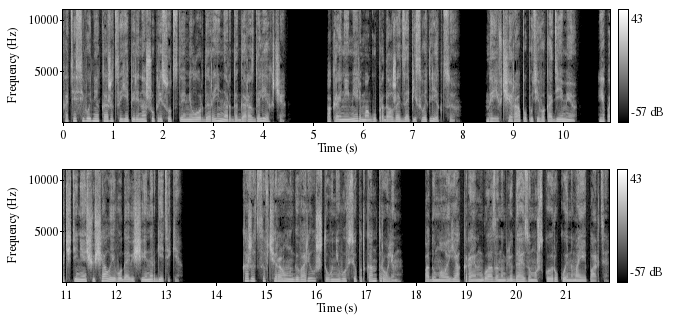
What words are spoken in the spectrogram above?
Хотя сегодня, кажется, я переношу присутствие милорда Рейнарда гораздо легче. По крайней мере, могу продолжать записывать лекцию. Да и вчера, по пути в академию, я почти не ощущала его давящей энергетики. Кажется, вчера он говорил, что у него все под контролем, подумала я, краем глаза наблюдая за мужской рукой на моей парте.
